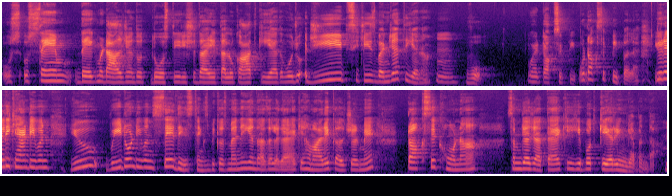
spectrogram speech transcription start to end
اس اس سیم دیگ میں ڈال جائیں تو دوستی رشتہ داری تعلقات کی ہے تو وہ جو عجیب سی چیز بن جاتی ہے نا وہ۔ وہ ٹاکسک پیپل وہ ٹاکسک پیپل ہیں۔ You really can't even you we don't even say these things because میں نے یہ اندازہ لگایا کہ ہمارے کلچر میں ٹاکسک ہونا سمجھا جاتا ہے کہ یہ بہت کیئرنگ ہے بندہ۔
